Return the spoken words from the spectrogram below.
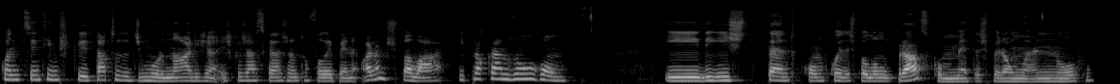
quando sentimos que está tudo a desmoronar e já, as coisas já se calhar já não estão a valer a pena, olhamos para lá e procuramos um rumo. E digo isto tanto como coisas para longo prazo, como metas para um ano novo,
